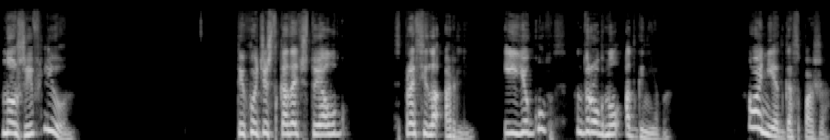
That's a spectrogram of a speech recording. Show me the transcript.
Но жив ли он? Ты хочешь сказать, что я лгу? Спросила Орли, и ее голос дрогнул от гнева. О нет, госпожа.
